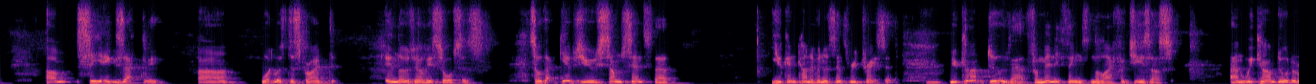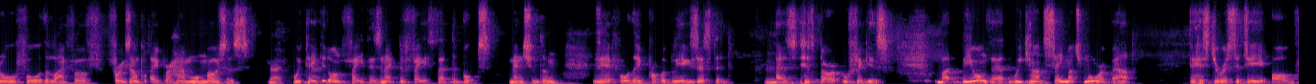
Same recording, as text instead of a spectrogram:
um, see exactly uh, what was described in those early sources. So that gives you some sense that you can kind of, in a sense, retrace it. Mm. You can't do that for many things in the life of Jesus. And we can't do it at all for the life of, for example, Abraham or Moses. We take it on faith as an act of faith that the books mentioned them, therefore they probably existed mm. as historical figures. But beyond that, we can't say much more about the historicity of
